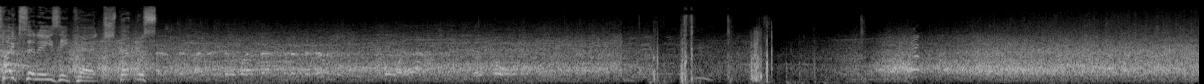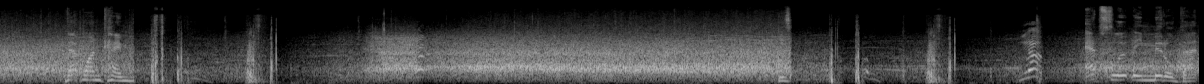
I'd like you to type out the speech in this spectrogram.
Takes an easy catch. That was. That one came. He's absolutely middled that.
